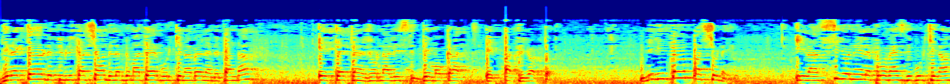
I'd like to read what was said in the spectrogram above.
directeur de publication de l'hebdomadaire burkinabé indépendant, était un journaliste démocrate et patriote. Militant passionné, il a sillonné les provinces du Burkina,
